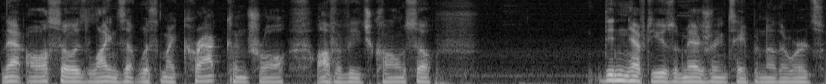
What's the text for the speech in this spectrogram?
and that also is lines up with my crack control off of each column, so didn't have to use a measuring tape in other words.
